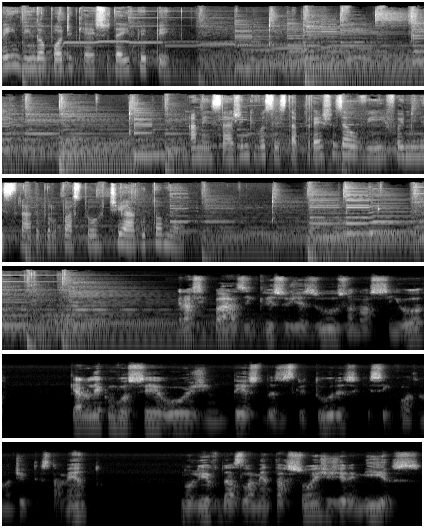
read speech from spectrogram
Bem-vindo ao podcast da IPP. A mensagem que você está prestes a ouvir foi ministrada pelo pastor Tiago Tomé. Graça e paz em Cristo Jesus, o nosso Senhor. Quero ler com você hoje um texto das Escrituras que se encontra no Antigo Testamento, no livro das Lamentações de Jeremias,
